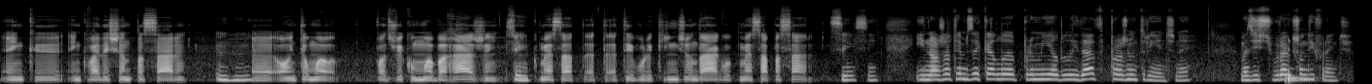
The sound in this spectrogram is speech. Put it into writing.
em que, em que vai deixando passar, uhum. uh, ou então uma, podes ver como uma barragem, sim. que começa a, a, a, ter buraquinhos onde a água começa a passar. Sim, sim. E nós já temos aquela permeabilidade para os nutrientes, não é? Mas estes buracos são diferentes.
